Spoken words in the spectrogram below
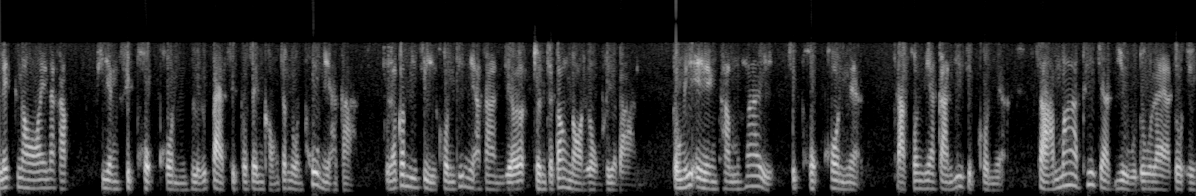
เล็กน้อยนะครับ เพียง 16 คนหรือ 80%ของจำนวนผู้มีอาการ แล้วก็มี4คนที่มีอาการเยอะจนจะต้องนอนโรงพยาบาล ตรงนี้เองทำให้16คนเนี่ย จากคนมีอาการ20คนเนี่ย สามารถที่จะอยู่ดูแลตัวเอง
